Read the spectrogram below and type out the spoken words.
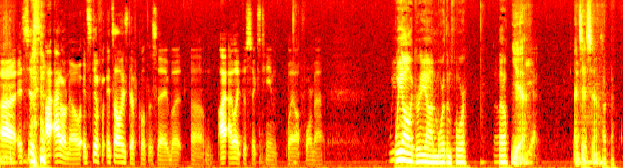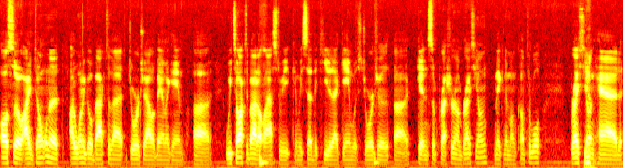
uh, it's just I, I don't know. It's diff- It's always difficult to say, but um, I, I like the six-team playoff format. We all agree on more than four, though. Yeah, Yeah. I'd say so. Okay. Also, I don't want to. I want to go back to that Georgia Alabama game. Uh, we talked about it last week, and we said the key to that game was Georgia uh, getting some pressure on Bryce Young, making him uncomfortable. Bryce Yep. Young had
